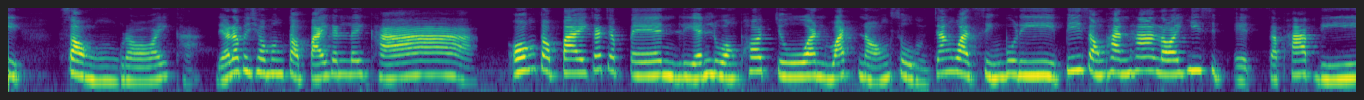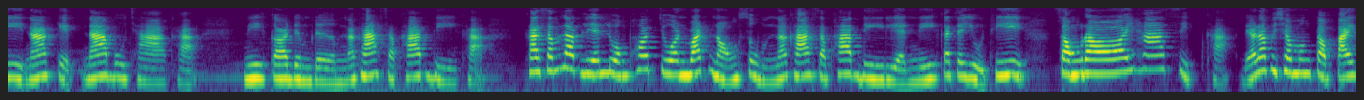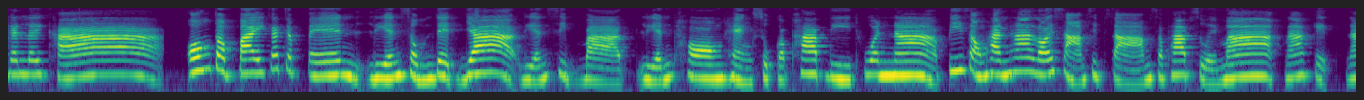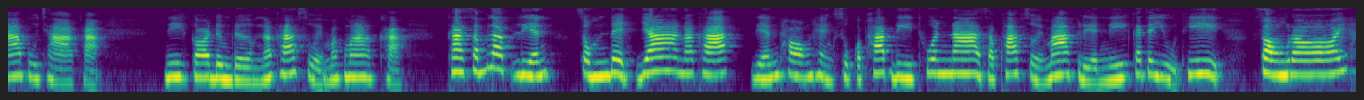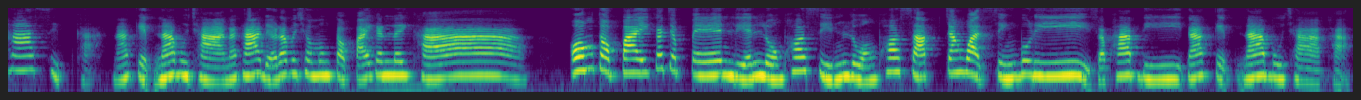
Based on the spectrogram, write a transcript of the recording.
200 ค่ะ เดี๋ยวเราไปชมองค์ต่อไปกันเลยค่ะ องค์ต่อไปก็จะเป็นเหรียญหลวงพ่อจวน วัดหนองสุ่ม จังหวัดสิงห์บุรี ปี 2521 สภาพดีน่าเก็บน่าบูชาค่ะ นี่ก็เดิมๆนะคะ สภาพดีค่ะ ค่ะสำหรับเหรียญหลวงพ่อจวนวัดหนองสุ่มนะคะ สภาพดีเหรียญนี้ก็จะอยู่ที่ 250 ค่ะ เดี๋ยวเราไปชมองต่อไปกันเลยค่ะ องค์ต่อไปก็จะเป็นเหรียญสมเด็จย่า เหรียญ10 บาท เหรียญทองแห่งสุขภาพดีทั่วหน้า ปี 2533 สภาพสวยมาก น่าเก็บ น่าบูชาค่ะ นี่ก็เดิมๆนะคะ สวยมากๆค่ะ ค่ะสำหรับเหรียญสมเด็จย่านะคะ เหรียญทองแห่งสุขภาพดีทั่วหน้า สภาพสวยมาก เหรียญนี้ก็จะอยู่ที่ 250 ค่ะนะเก็บหน้าบูชานะคะ เดี๋ยวเราไปชมองค์ต่อไปกันเลยค่ะ องค์ต่อไปก็จะเป็นเหรียญหลวงพ่อศิลหลวงพ่อทรัพย์ จังหวัดสิงห์บุรี สภาพดีน่าเก็บหน้าบูชาค่ะ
